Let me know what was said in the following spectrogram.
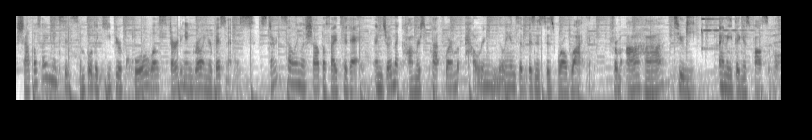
Shopify makes it simple to keep your cool while starting and growing your business. Start selling with Shopify today and join the commerce platform powering millions of businesses worldwide. From aha to anything is possible.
